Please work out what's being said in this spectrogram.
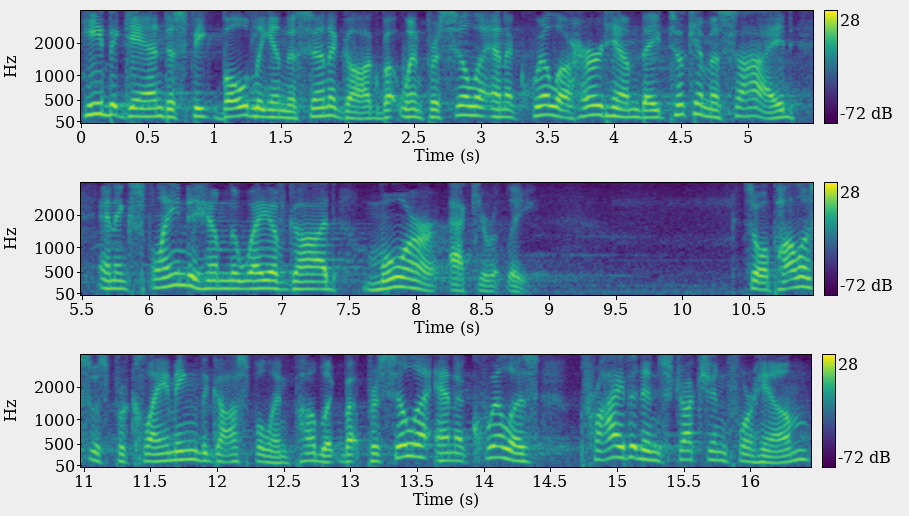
he began to speak boldly in the synagogue, but when Priscilla and Aquila heard him, they took him aside and explained to him the way of God more accurately. So Apollos was proclaiming the gospel in public, but Priscilla and Aquila's private instruction for him,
